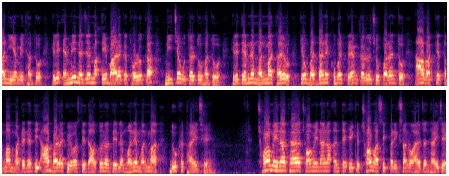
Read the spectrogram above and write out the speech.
અનિયમિત હતું. એટલે એમની નજરમાં એ બાળક થોડુંક નીચે ઉતરતું હતું. એટલે તેમને મનમાં થયું કે હું બધાને ખૂબ જ પ્રેમ કરું છું, પરંતુ આ વાક્ય તમામ માટે નથી. આ બાળક વ્યવસ્થિત આવતું નથી, એટલે મને મનમાં દુઃખ થાય છે. છ મહિના થયા, છ મહિનાના અંતે એક છ માસિક પરીક્ષાનું આયોજન થાય છે.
